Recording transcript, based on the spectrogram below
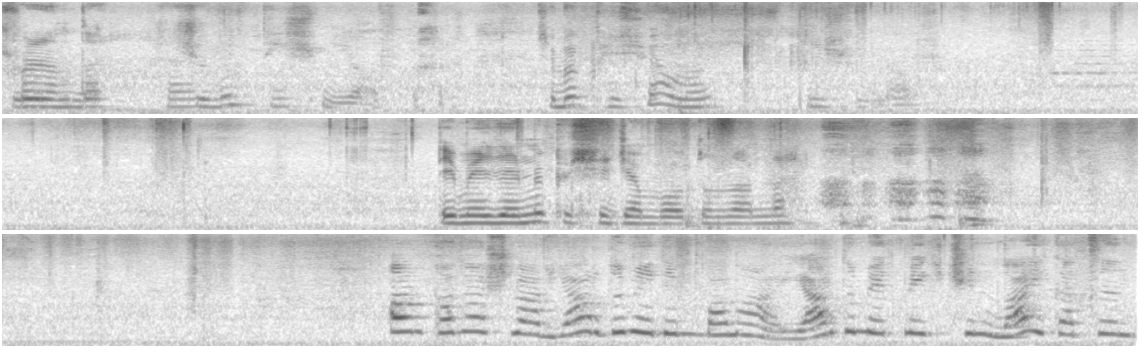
Fırında. He. Çubuk pişmiyor. Çabuk pişiyor mu? Pişmiyor. Demirlerimi pişireceğim bu odunlarla. Arkadaşlar yardım edin bana. Yardım etmek için like atın.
